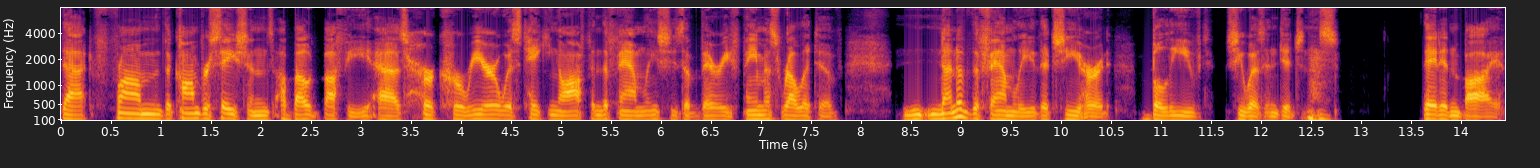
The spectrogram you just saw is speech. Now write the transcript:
that from the conversations about Buffy as her career was taking off in the family, she's a very famous relative. None of the family that she heard believed she was mm-hmm. indigenous. They didn't buy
